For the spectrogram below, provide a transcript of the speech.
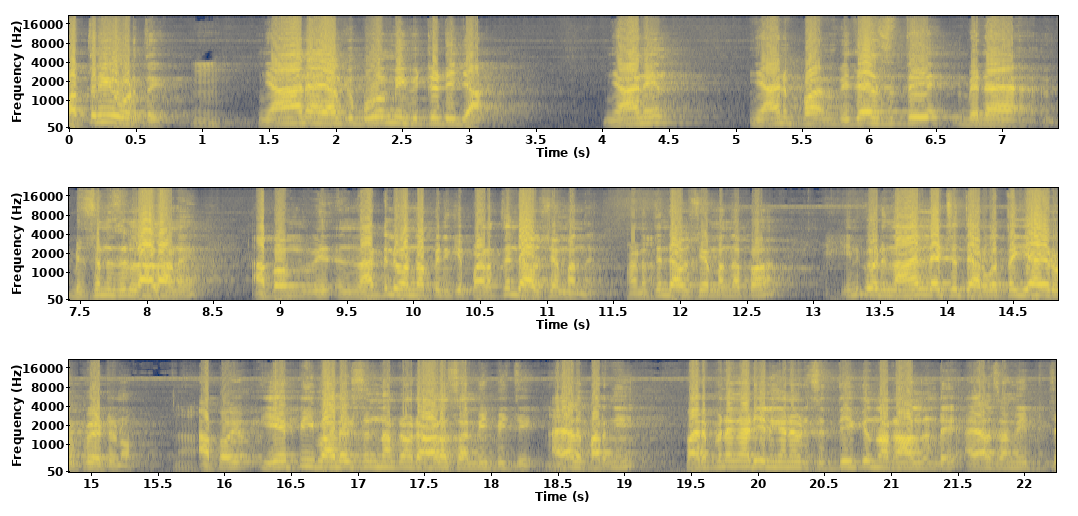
പത്രിക കൊടുത്ത്. ഞാൻ അയാൾക്ക് ഭൂമി വിറ്റിട്ടില്ല. ഞാൻ ഞാൻ വിദേശത്ത് പിന്നെ ബിസിനസ്സുള്ള ആളാണ്. അപ്പം നാട്ടിൽ വന്നപ്പോൾ എനിക്ക് പണത്തിന്റെ ആവശ്യം വന്ന്. പണത്തിന്റെ ആവശ്യം വന്നപ്പോൾ എനിക്കൊരു നാല് ലക്ഷത്തി അറുപത്തയ്യായിരം റുപ്യ കിട്ടണം. അപ്പോൾ എ പി ബാലകൃഷ്ണൻ എന്ന് പറഞ്ഞ ഒരാളെ സമീപിച്ച്. അയാൾ പറഞ്ഞ് പരപ്പനങ്ങാടിയിൽ ഇങ്ങനെ ഒരു സിദ്ദീഖ് എന്ന് പറഞ്ഞ ആളുണ്ട്. അയാളെ സമീപിച്ച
